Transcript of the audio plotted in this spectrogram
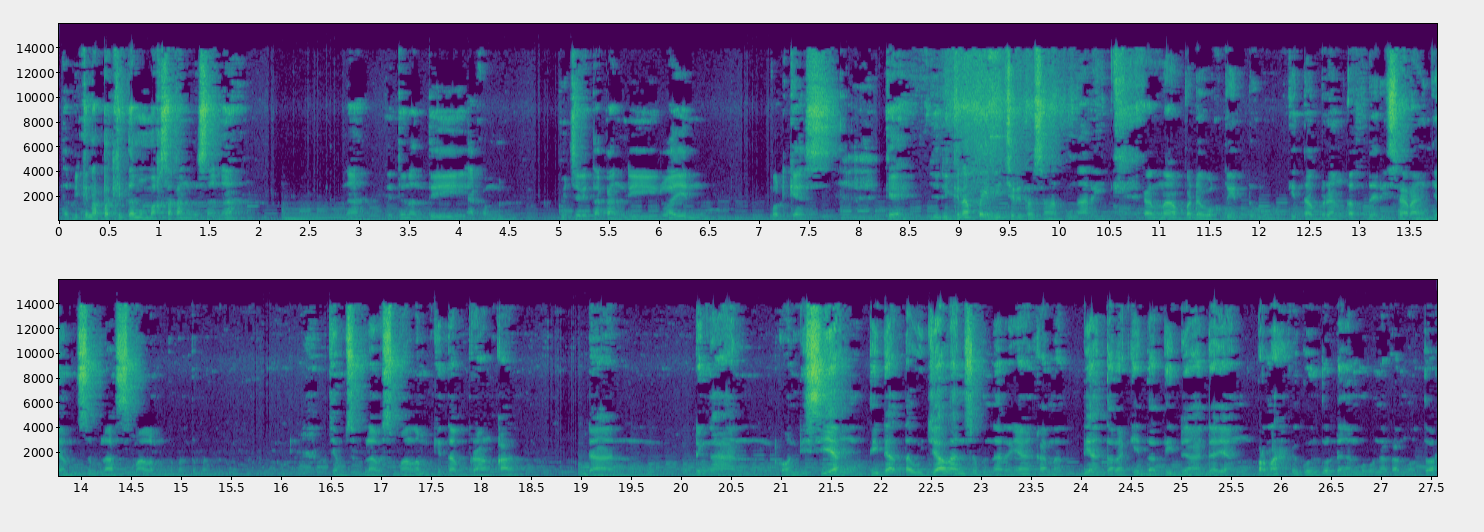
Tapi kenapa kita memaksakan ke sana? Nah, itu nanti akan kuceritakan di lain podcast. Oke, jadi kenapa ini cerita sangat menarik? Karena pada waktu itu kita berangkat dari Serang jam 11 malam, teman-teman. Jam 11 malam kita berangkat dan dengan kondisi yang tidak tahu jalan sebenarnya karena di antara kita tidak ada yang pernah ke Guntur dengan menggunakan motor.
